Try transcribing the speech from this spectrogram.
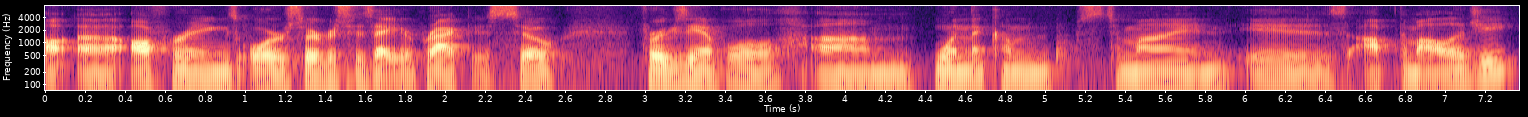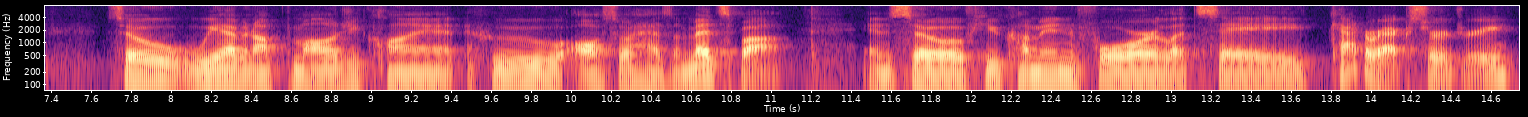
uh, offerings or services at your practice. So, for example, um, one that comes to mind is ophthalmology. So, we have an ophthalmology client who also has a med spa. And so, if you come in for, let's say, cataract surgery,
